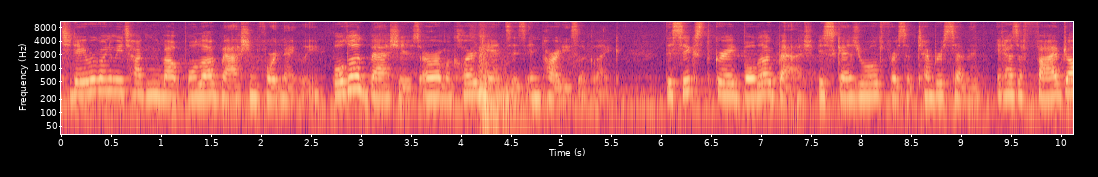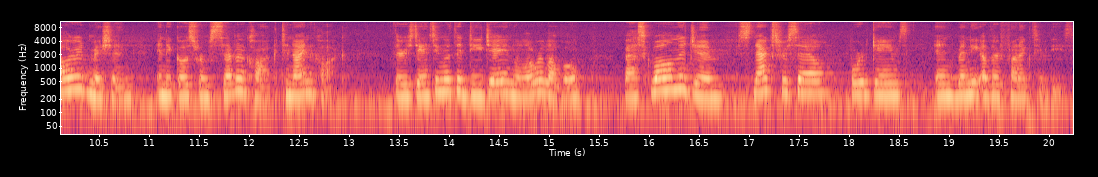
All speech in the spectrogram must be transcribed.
Today we're going to be talking about Bulldog Bash and Fortnightly. Bulldog Bashes are what McClure dances and parties look like. The 6th grade Bulldog Bash is scheduled for September 7th. It has a $5 admission and it goes from 7 o'clock to 9 o'clock. There's dancing with a DJ in the lower level, basketball in the gym, snacks for sale, board games, and many other fun activities.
